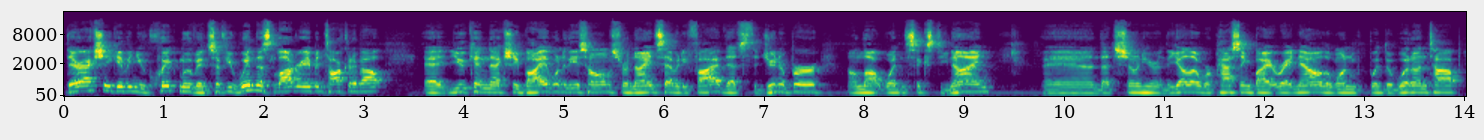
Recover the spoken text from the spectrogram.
They're actually giving you quick move-in. So if you win this lottery I've been talking about, uh, you can actually buy one of these homes for 975 That's the Juniper on lot 169. And that's shown here in the yellow. We're passing by it right now, the one with the wood on top.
